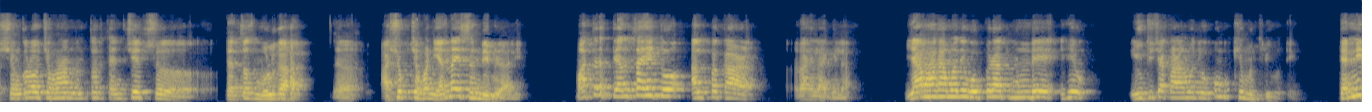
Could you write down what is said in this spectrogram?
शंकरराव चव्हाण नंतर त्यांचेच त्यांचाच मुलगा अशोक चव्हाण यांनाही संधी मिळाली. मात्र त्यांचाही तो अल्पकाळ राहिला गेला. या भागामध्ये गोपीनाथ मुंडे हे युतीच्या काळामध्ये उपमुख्यमंत्री होते. त्यांनी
